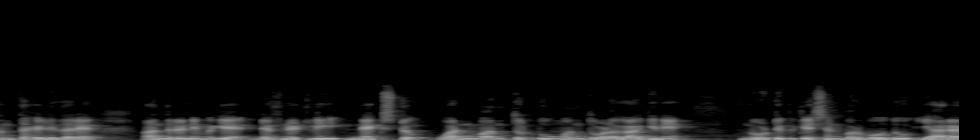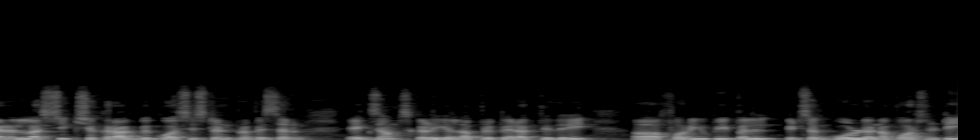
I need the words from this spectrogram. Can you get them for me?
ಅಂತ ಹೇಳಿದ್ದಾರೆ. ಅಂದರೆ ನಿಮಗೆ definitely next one month two month ಒಳಗಾಗಿನೇ ನೋಟಿಫಿಕೇಶನ್ ಬರ್ಬೋದು. ಯಾರ್ಯಾರೆಲ್ಲ ಶಿಕ್ಷಕರಾಗಬೇಕು ಅಸಿಸ್ಟೆಂಟ್ ಪ್ರೊಫೆಸರ್ ಎಕ್ಸಾಮ್ಸ್ಗಳಿಗೆಲ್ಲ ಪ್ರಿಪೇರ್ ಆಗ್ತಿದ್ದೀರಿ. For you people it's a golden opportunity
